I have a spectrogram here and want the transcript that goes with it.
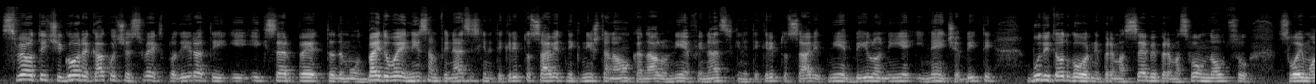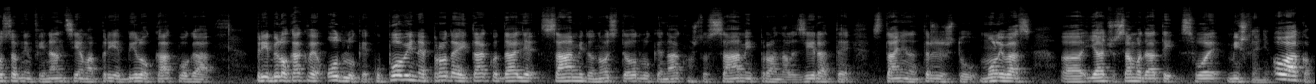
sve otići gore, kako će sve eksplodirati i XRP to the moon. By the way, nisam financijski niti kripto savjetnik, ništa na ovom kanalu nije financijski niti kripto savjet, nije bilo, nije i neće biti. Budite odgovorni prema sebi, prema svom novcu, svojim osobnim financijama prije bilo kakvoga prije bilo kakve odluke, kupovine, prodaje i tako dalje, sami donosite odluke nakon što sami proanalizirate stanje na tržištu. Molim vas, uh, ja ću samo dati svoje mišljenje. Ovako,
